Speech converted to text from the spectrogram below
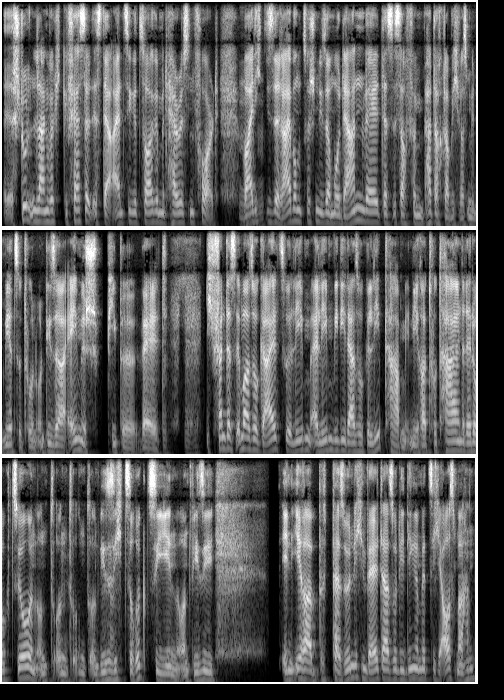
äh, stundenlang wirklich gefesselt, ist der einzige Zeuge mit Harrison Ford. Mhm. Weil ich diese Reibung zwischen dieser modernen Welt, das ist auch für, hat auch, glaube ich, was mit mir zu tun, und dieser Amish-People-Welt. Mhm. Ich fand das immer so geil zu erleben, erleben, wie die da so gelebt haben in ihrer totalen Reduktion und, und, und, und wie sie sich zurückziehen und wie sie in ihrer persönlichen Welt da so die Dinge mit sich ausmachen.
